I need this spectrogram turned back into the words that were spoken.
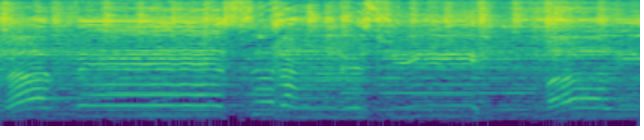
रातें सुरंग सी बागी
